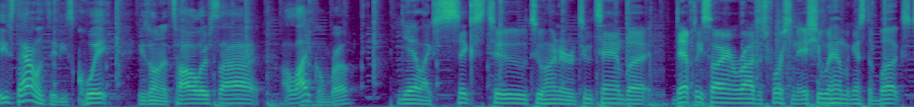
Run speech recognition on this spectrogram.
He's talented. He's quick. He's on the taller side. I like him, bro. Yeah, like 6'2", 200 or 210, but definitely saw Aaron Rodgers forcing an issue with him against the Bucs.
